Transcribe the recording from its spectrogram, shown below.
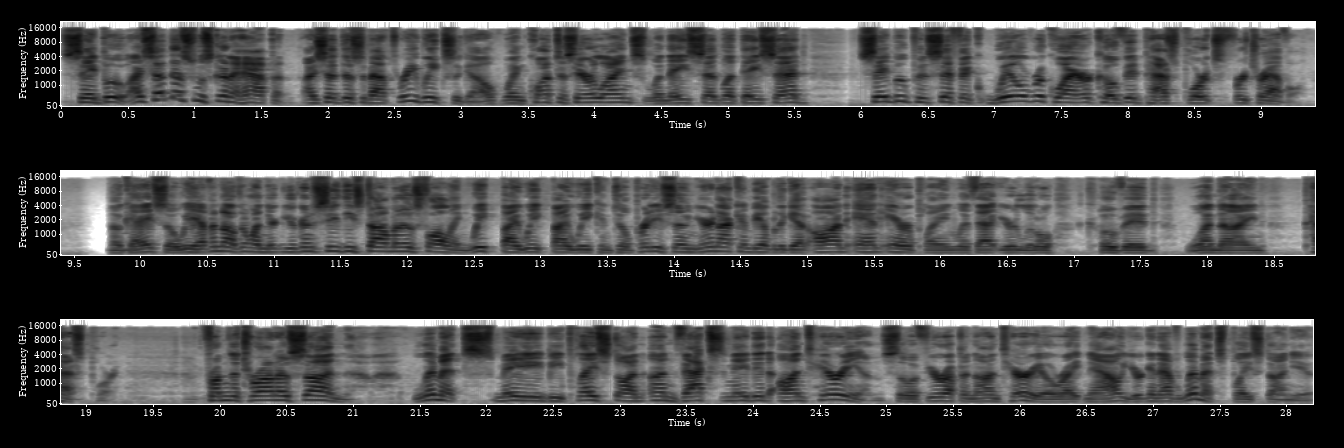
Cebu. I said this was going to happen. I said this about three weeks ago when Qantas Airlines, when they said what they said, Cebu Pacific will require COVID passports for travel. Okay, so we have another one. You're going to see these dominoes falling week by week by week until pretty soon you're not going to be able to get on an airplane without your little COVID 19 passport. From the Toronto Sun, limits may be placed on unvaccinated Ontarians. So if you're up in Ontario right now, you're going to have limits placed on you.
